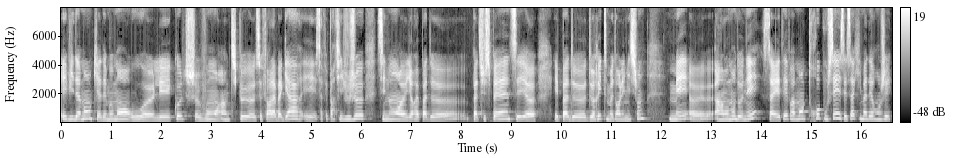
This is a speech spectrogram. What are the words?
évidemment qu'il y a des moments où euh, les coachs vont un petit peu euh, se faire la bagarre et ça fait partie du jeu. Sinon, il n'y aurait pas de, suspense et, pas de, de, rythme dans l'émission. Mais à un moment donné, ça a été vraiment trop poussé et c'est ça qui m'a dérangé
